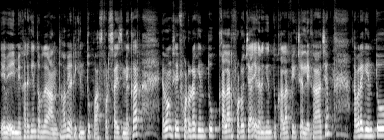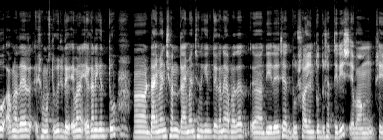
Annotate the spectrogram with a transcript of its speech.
এই- মেকার কিন্তু আমাদের আনতে হবে। এটি কিন্তু পাসপোর্ট সাইজ মেকার এবং সেই ফটোটা কিন্তু কালার ফটো চাই। এখানে কিন্তু কালার পিকচার লেখা আছে। তারপরে কিন্তু আপনাদের সমস্ত কিছু এবার এখানে কিন্তু ডাইমেনশন ডাইমেনশন কিন্তু এখানে আপনাদের দিয়ে দিয়েছে দুশো ইন্টু দুশো তিরিশ এবং সেই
